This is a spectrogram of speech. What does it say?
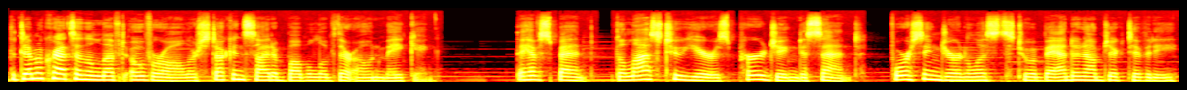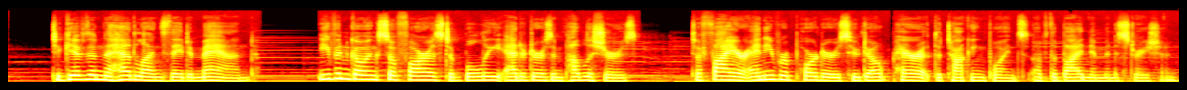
The Democrats and the left overall are stuck inside a bubble of their own making. They have spent the last two years purging dissent, forcing journalists to abandon objectivity, to give them the headlines they demand, even going so far as to bully editors and publishers to fire any reporters who don't parrot the talking points of the Biden administration.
